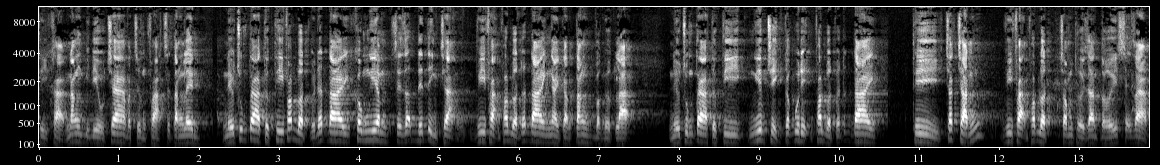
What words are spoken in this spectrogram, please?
thì khả năng bị điều tra và trừng phạt sẽ tăng lên. Nếu chúng ta thực thi pháp luật về đất đai không nghiêm sẽ dẫn đến tình trạng vi phạm pháp luật đất đai ngày càng tăng và ngược lại. Nếu chúng ta thực thi nghiêm chỉnh các quy định pháp luật về đất đai thì chắc chắn vi phạm pháp luật trong thời gian tới sẽ giảm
